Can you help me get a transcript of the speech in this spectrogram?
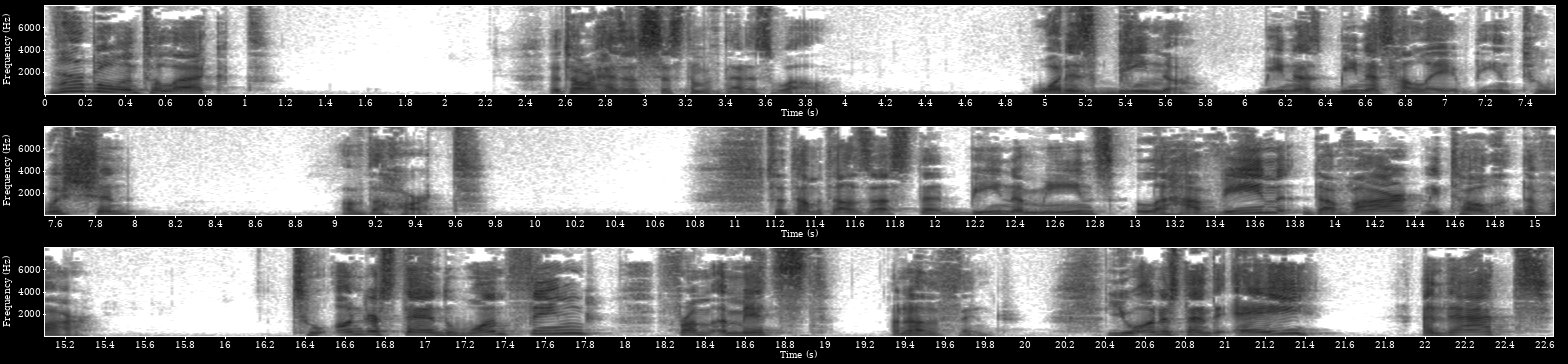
verbal intellect. The Torah has a system of that as well. What is Bina? Bina is Binas Halev, the intuition of the heart. So Talmud tells us that Bina means lahavin davar mitoch davar. To understand one thing from amidst another thing. You understand A, and that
